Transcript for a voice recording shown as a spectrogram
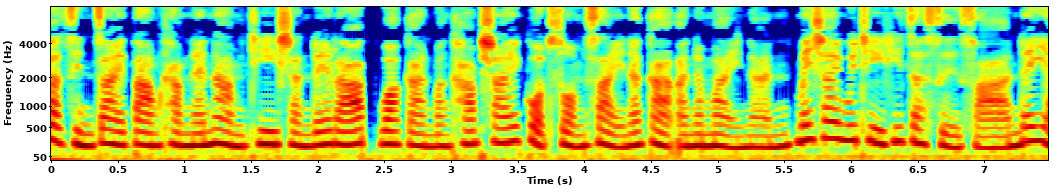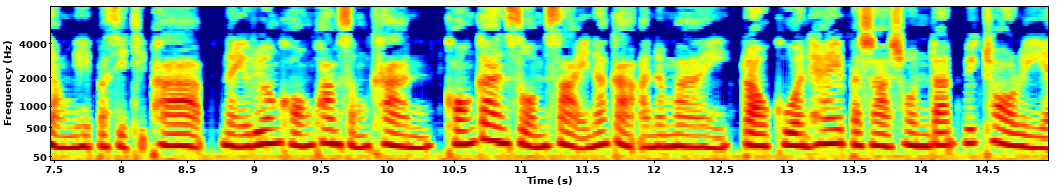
ตัดสินใจตามคำแนะนำที่ฉันได้รับว่าการบังคับใช้กฎสวมใส่หน้ากากอนามัยนั้น ไม่ใช่วิธีที่จะสื่อสารได้อย่างมีประสิทธิภาพ ในเรื่องของความสำคัญของการสวมใส่หน้ากากอนามัย เราควรให้ประชาชนรัฐวิกตอเรีย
